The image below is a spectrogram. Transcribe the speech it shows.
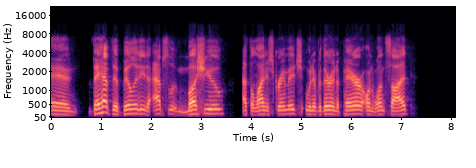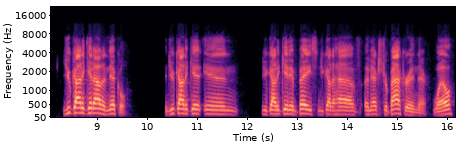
and they have the ability to absolutely mush you at the line of scrimmage whenever they're in a pair on one side, you got to get out of nickel and you got to get in you got to get in base and you got to have an extra backer in there. Well,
